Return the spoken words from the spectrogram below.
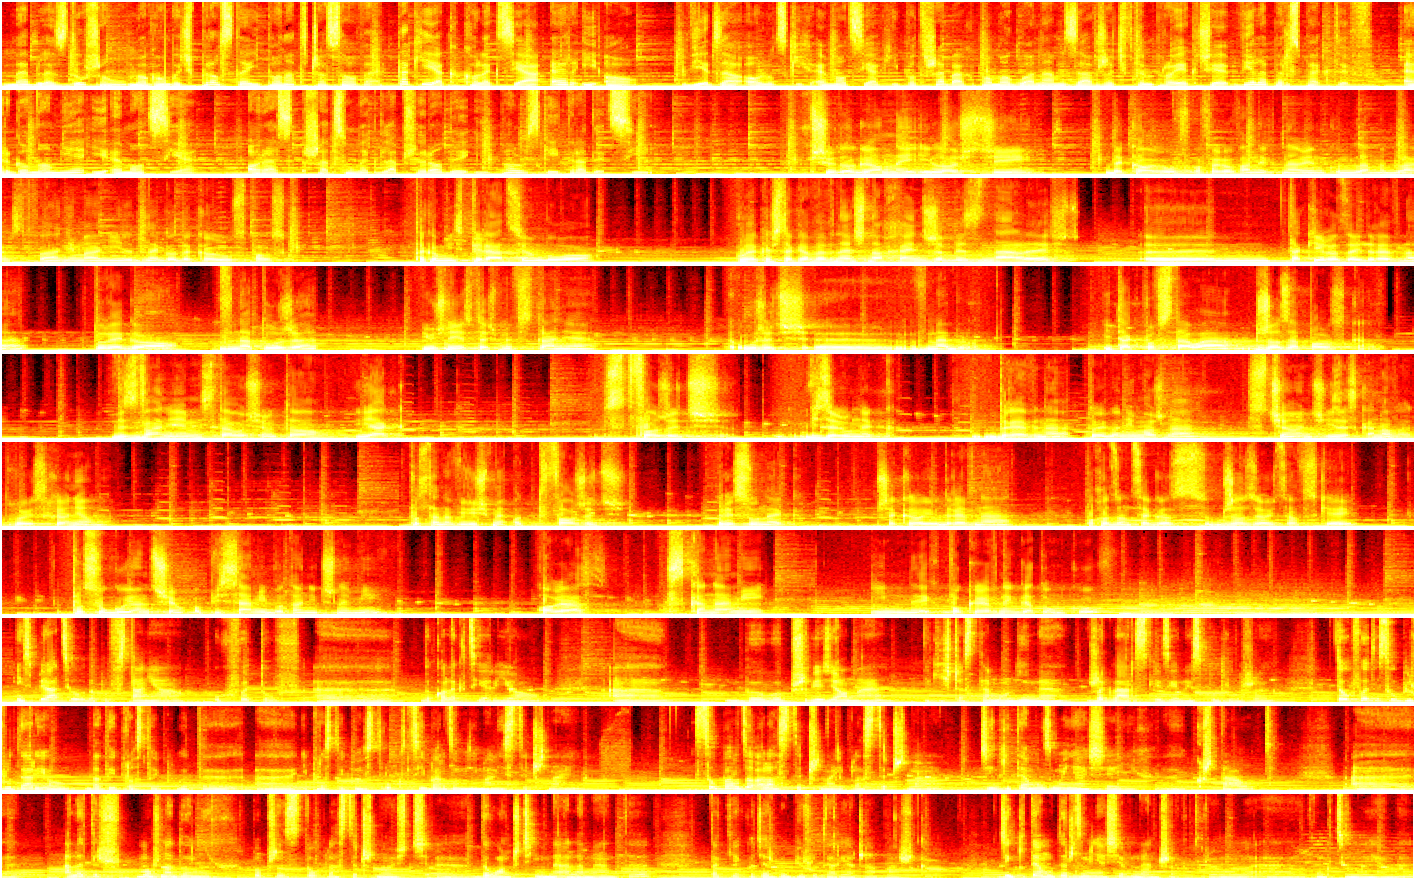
Meble z duszą mogą być proste i ponadczasowe, takie jak kolekcja R&O. Wiedza o ludzkich emocjach i potrzebach pomogła nam zawrzeć w tym projekcie wiele perspektyw: ergonomię i emocje oraz szacunek dla przyrody i polskiej tradycji. Wśród ogromnej ilości dekorów oferowanych na rynku dla meblarstwa nie ma ani jednego dekoru z Polski. Taką inspiracją było, była jakaś taka wewnętrzna chęć, żeby znaleźć taki rodzaj drewna, którego w naturze już nie jesteśmy w stanie użyć yy, w meblu. I tak powstała brzoza polska. Wyzwaniem stało się to, jak stworzyć wizerunek drewna, którego nie można ściąć i zeskanować, bo jest chronione. Postanowiliśmy odtworzyć rysunek przekroju drewna pochodzącego z brzozy ojcowskiej, posługując się opisami botanicznymi oraz skanami innych pokrewnych gatunków, Inspiracją do powstania uchwytów e, do kolekcji Rio e, były przywiezione jakiś czas temu liny żeglarskie z jednej z podróży. Te uchwyty są biżuterią dla tej prostej płyty e, i prostej konstrukcji, bardzo minimalistycznej. Są bardzo elastyczne i plastyczne, dzięki temu zmienia się ich e, kształt, e, ale też można do nich poprzez tą plastyczność e, dołączyć inne elementy, takie jak chociażby biżuteria czy apaszka. Dzięki temu też zmienia się wnętrze, w którym funkcjonujemy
